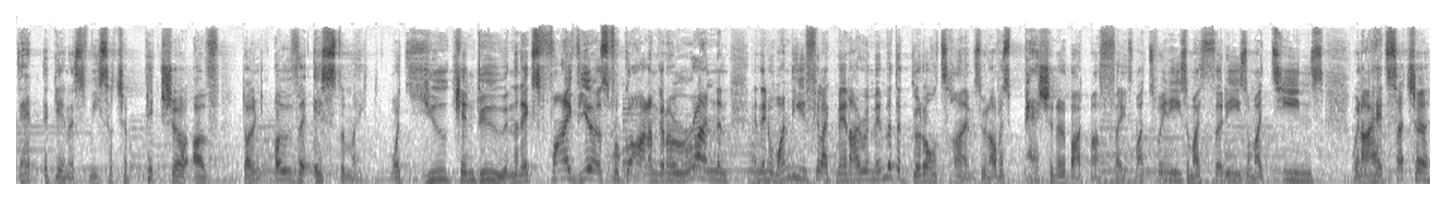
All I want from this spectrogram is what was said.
that again is me such a picture of don't overestimate what you can do in the next five years for God. I'm going to run. And, and then one day you feel like, man, I remember the good old times when I was passionate about my faith, my 20s or my 30s or my teens, when I had such a,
